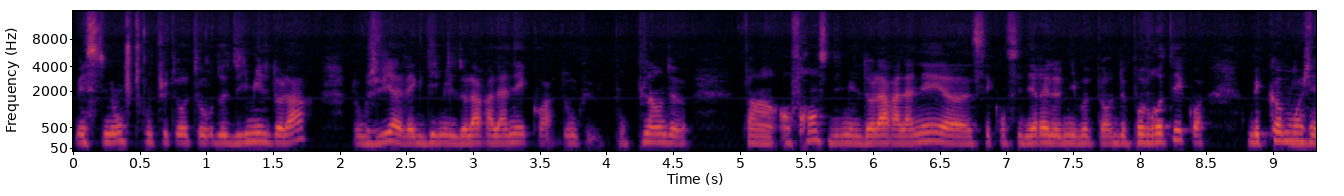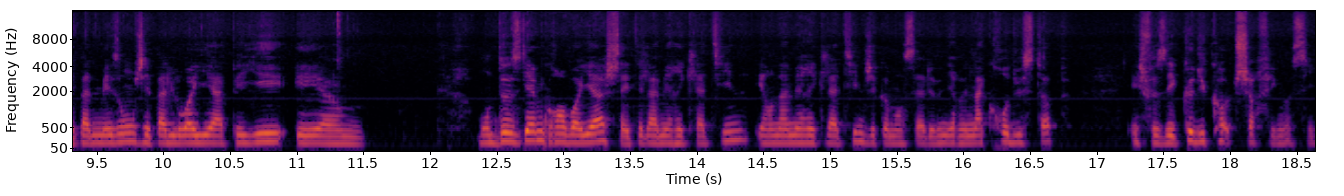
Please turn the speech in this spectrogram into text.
Mais sinon, je tourne plutôt autour de 10 000 dollars. Donc je vis avec 10 000 dollars à l'année, quoi. Donc pour plein de Enfin, en France, 10 000 dollars à l'année, euh, c'est considéré le niveau de, de, pauvreté, quoi. Mais comme moi, j'ai pas de maison, j'ai pas de loyer à payer, et euh, mon deuxième grand voyage, ça a été l'Amérique latine. Et en Amérique latine, j'ai commencé à devenir une accro du stop, et je faisais que du couchsurfing aussi.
